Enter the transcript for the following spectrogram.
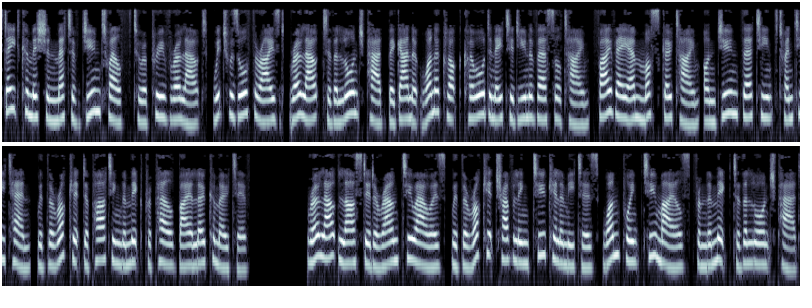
state commission met of June 12 to approve rollout, which was authorized. Rollout to the launch pad began at 1 o'clock Coordinated Universal Time, 5 a.m. Moscow time, on June 13, 2010, with the rocket departing the MIC propelled by a locomotive. Rollout lasted around 2 hours, with the rocket traveling 2 kilometers (1.2 miles) from the MIC to the launch pad.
